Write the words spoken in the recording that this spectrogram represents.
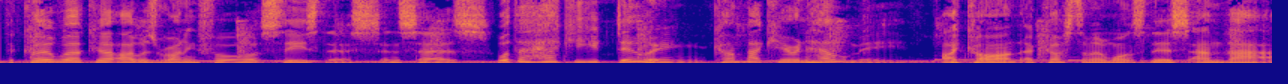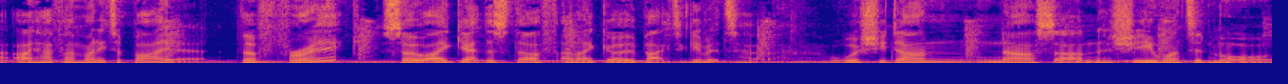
The co worker I was running for sees this and says, What the heck are you doing? Come back here and help me. I can't. A customer wants this and that. I have her money to buy it. The frick? So I get the stuff and I go back to give it to her. Was she done? Nah, son. She wanted more.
